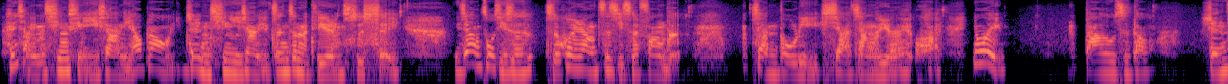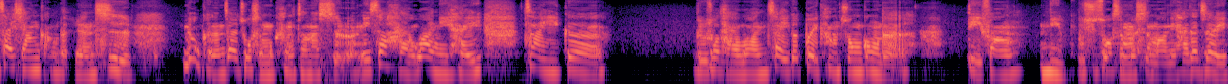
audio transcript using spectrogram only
很想你们清醒一下。你要不要认清一下你真正的敌人是谁？你这样做其实只会让自己这方的战斗力下降的越来越快。因为大家都知道，人在香港的人是没有可能在做什么抗争的事了。你在海外，你还在一个。比如说台湾，在一个对抗中共的地方，你不去做什么事吗？你还在这里，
